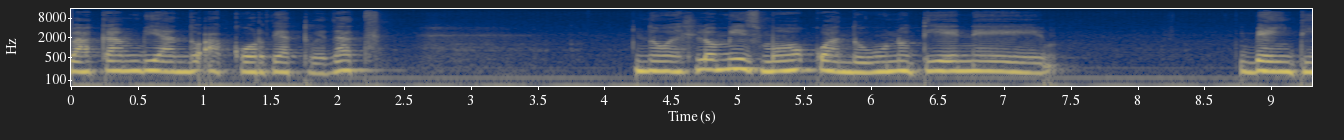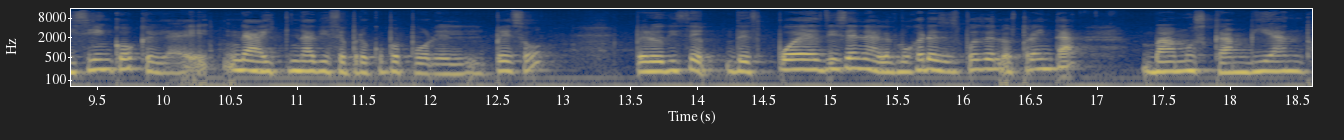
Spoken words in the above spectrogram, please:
va cambiando acorde a tu edad. No es lo mismo cuando uno tiene 25, que nadie se preocupa por el peso, pero dice, después, dicen a las mujeres después de los 30, vamos cambiando,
